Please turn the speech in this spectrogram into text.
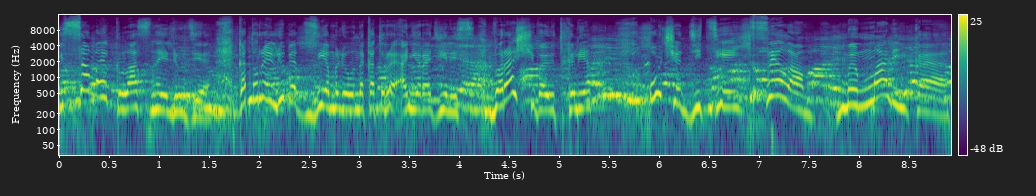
и самые классные люди, которые любят землю, на которой они родились, выращивают хлеб, учат детей. В целом мы маленькая,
